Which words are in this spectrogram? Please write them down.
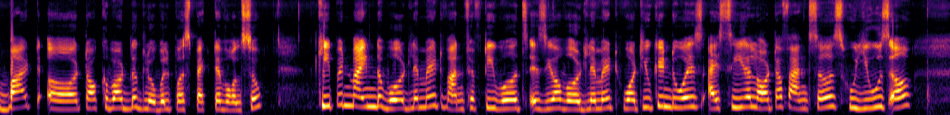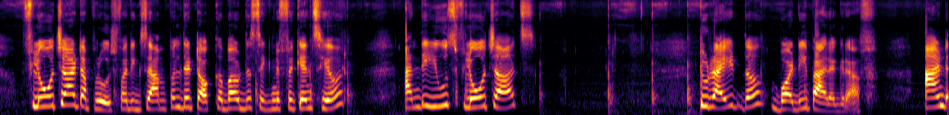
but uh, talk about the global perspective also keep in mind the word limit 150 words is your word limit what you can do is i see a lot of answers who use a flowchart approach. For example, they talk about the significance here and they use flowcharts to write the body paragraph. And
